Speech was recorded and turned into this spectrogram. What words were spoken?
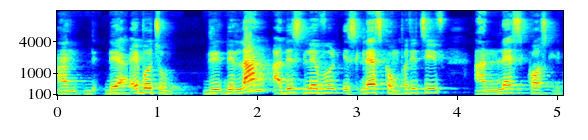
And they are able to, the, the land at this level is less competitive and less costly.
